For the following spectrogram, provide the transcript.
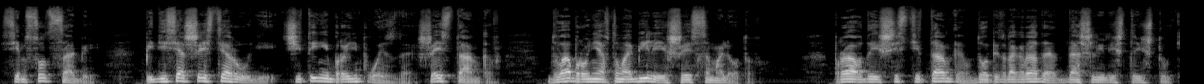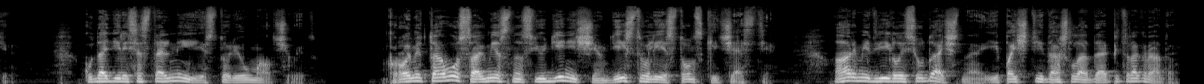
700 сабель, 56 орудий, 4 бронепоезда, 6 танков, 2 бронеавтомобиля и 6 самолетов. Правда, из шести танков до Петрограда дошли лишь три штуки. Куда делись остальные, история умалчивает. Кроме того, совместно с Юденичем действовали эстонские части. Армия двигалась удачно и почти дошла до Петрограда.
